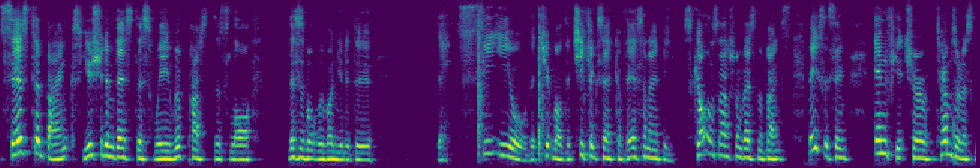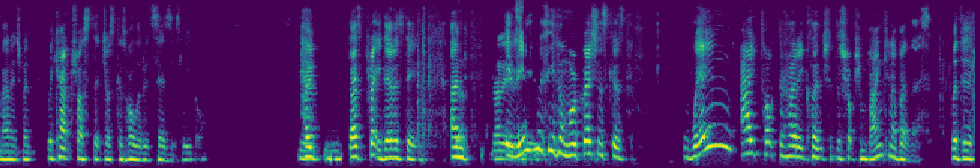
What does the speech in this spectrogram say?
says to banks, you should invest this way. We've passed this law. This is what we want you to do. The CEO, the chief, well, the chief exec of the SNIB, Scotland's National Investment Banks, basically saying, in future, in terms of risk management, we can't trust it just because Holyrood says it's legal. yeah, That's pretty devastating. And that it is- raises even more questions because when I talked to Harry Clinch at Disruption Banking about this, with the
